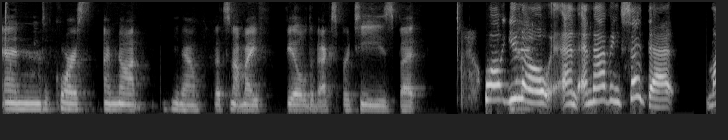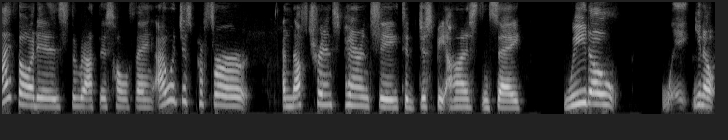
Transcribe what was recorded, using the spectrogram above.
And of course, I'm not, you know, that's not my field of expertise, but Well, you know, and and having said that, my thought is throughout this whole thing, I would just prefer enough transparency to just be honest and say, we don't, we, you know,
